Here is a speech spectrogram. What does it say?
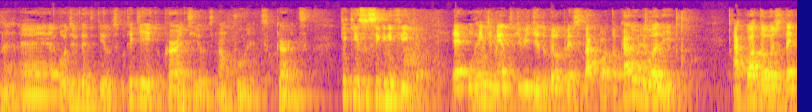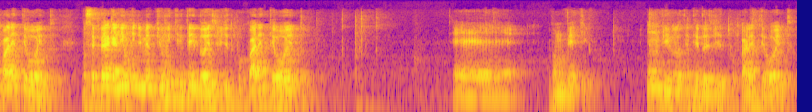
né? É, ou dividend yield. O que que current yield, não current, current. O que que isso significa? É o rendimento dividido pelo preço da cota. O cara olhou ali, a cota hoje está em 48. Você pega ali um rendimento de 1,32 dividido por 48, é, vamos ver aqui, 1,82 dividido por 48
